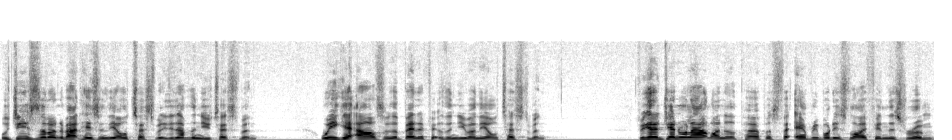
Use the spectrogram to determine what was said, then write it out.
Well, Jesus learned about his in the Old Testament. He didn't have the New Testament. We get ours with the benefit of the New and the Old Testament. So we get a general outline of the purpose for everybody's life in this room.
